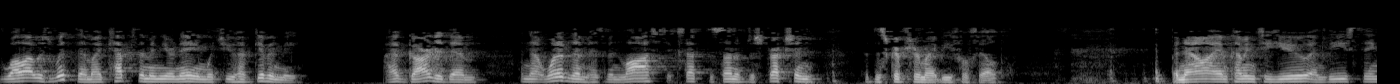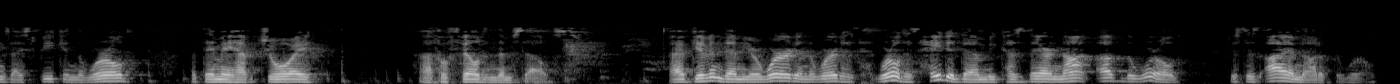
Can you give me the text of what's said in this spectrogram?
While I was with them, I kept them in your name, which you have given me. I have guarded them, and not one of them has been lost except the son of destruction, that the scripture might be fulfilled. But now I am coming to you, and these things I speak in the world, that they may have joy uh, fulfilled in themselves. I have given them your word, and the word has, world has hated them because they are not of the world, just as I am not of the world.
